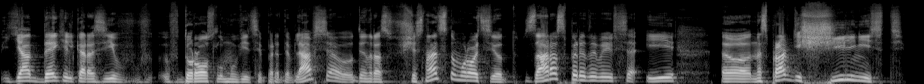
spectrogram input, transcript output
Я декілька разів в, в дорослому віці передивлявся. Один раз в 16-му році, от зараз передивився, і е, насправді щільність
